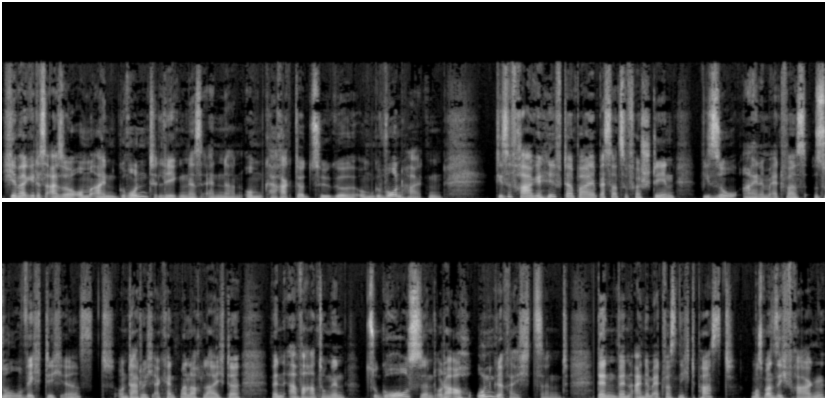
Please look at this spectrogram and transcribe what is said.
Hierbei geht es also um ein grundlegendes Ändern, um Charakterzüge, um Gewohnheiten. Diese Frage hilft dabei, besser zu verstehen, wieso einem etwas so wichtig ist, und dadurch erkennt man auch leichter, wenn Erwartungen zu groß sind oder auch ungerecht sind. Denn wenn einem etwas nicht passt, muss man sich fragen,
